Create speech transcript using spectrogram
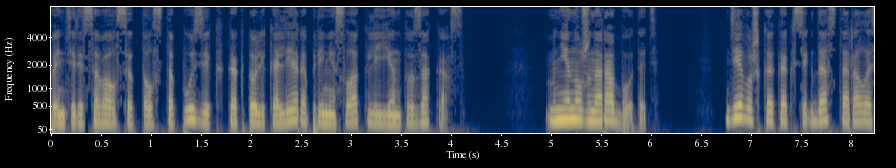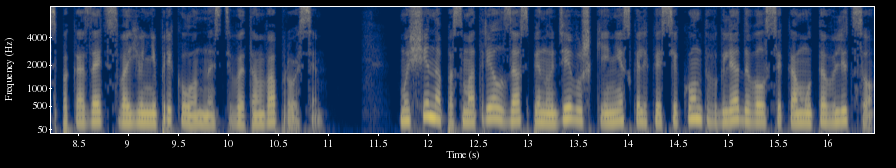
поинтересовался толстопузик, как только Лера принесла клиенту заказ. «Мне нужно работать». Девушка, как всегда, старалась показать свою непреклонность в этом вопросе. Мужчина посмотрел за спину девушки и несколько секунд вглядывался кому-то в лицо.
